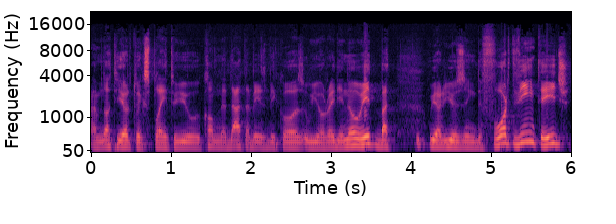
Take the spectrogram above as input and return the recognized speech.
I'm not here to explain to you CompNet database because we already know it. But we are using the fourth vintage.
